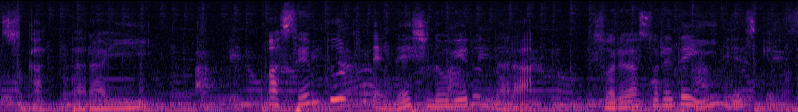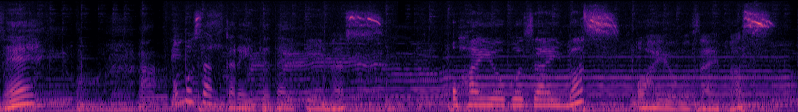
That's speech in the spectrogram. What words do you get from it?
使ったらいい？まあ扇風機でねしのげるんならそれはそれでいいんですけどね。ももさんから頂いています。おはようございます。おはようございます。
